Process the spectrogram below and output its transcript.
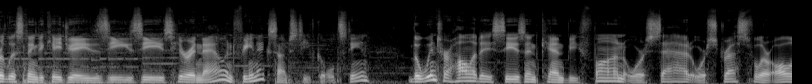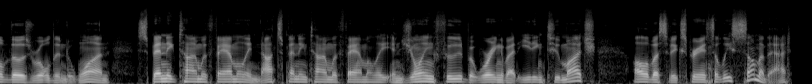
You're listening to KJZZ's Here and Now in Phoenix. I'm Steve Goldstein. The winter holiday season can be fun or sad or stressful or all of those rolled into one. Spending time with family, not spending time with family, enjoying food but worrying about eating too much. All of us have experienced at least some of that.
